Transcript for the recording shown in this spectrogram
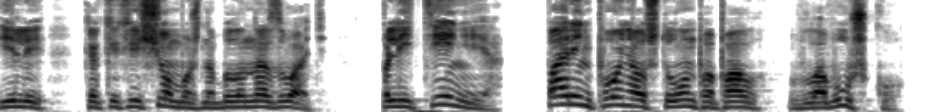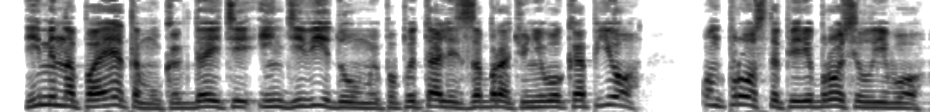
или, как их еще можно было назвать, плетения, парень понял, что он попал в ловушку. Именно поэтому, когда эти индивидуумы попытались забрать у него копье, он просто перебросил его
